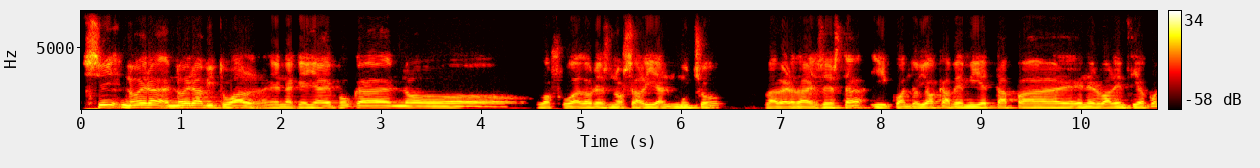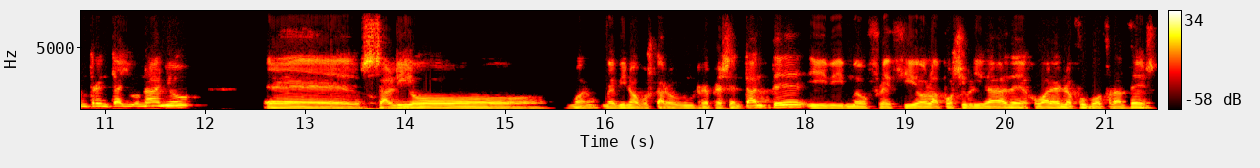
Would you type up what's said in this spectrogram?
Sí, no era, no era habitual. En aquella época no, los jugadores no salían mucho, la verdad es esta. Y cuando yo acabé mi etapa en el Valencia con 31 años, eh, salió, bueno, me vino a buscar un representante y me ofreció la posibilidad de jugar en el fútbol francés.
